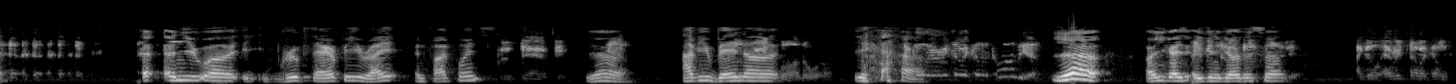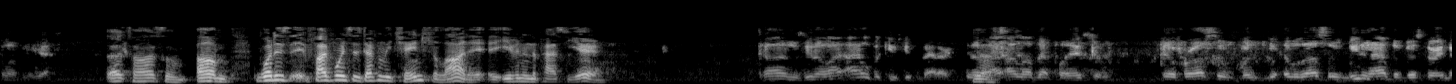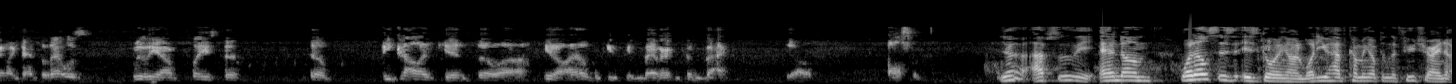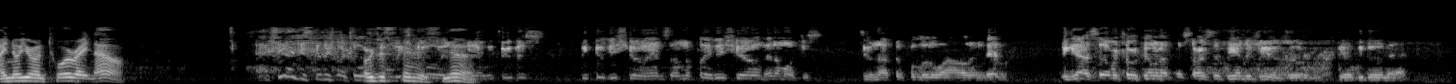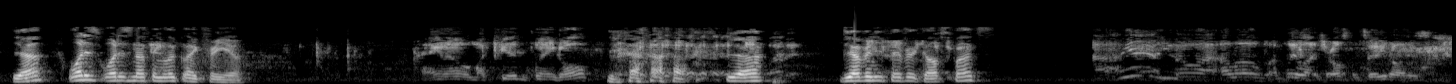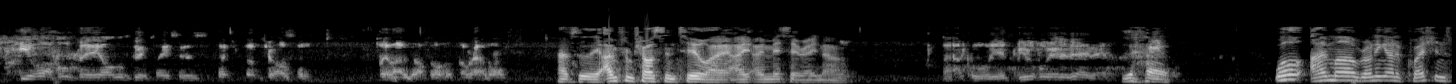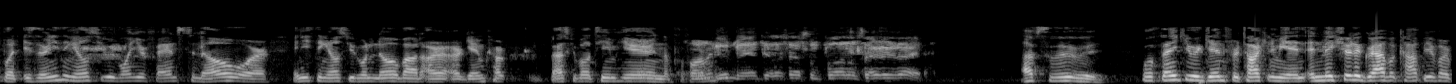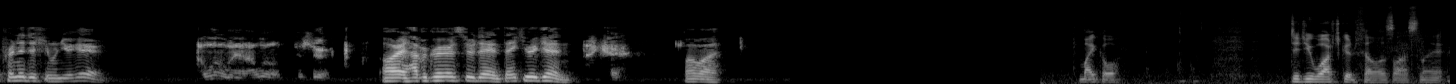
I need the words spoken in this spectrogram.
And you uh group therapy, right? In five points? Yeah. Have you been uh yeah. go every time I come to Columbia. Yeah. Are you guys are you gonna go this uh I go every time I come to Columbia. Yes. that's awesome. Um, what is it? Five Points has definitely changed a lot, even in the past year. Tons. You know, I, I hope it keeps getting better. You know, Yeah. I, I love that place, and you know, for us, it was, it was us. and We didn't have the Vista or anything like that, so that was really our place to to be college kids. So, uh, you know, I hope it keeps getting better and comes back. You know, awesome. Yeah, absolutely. And um, what else is is going on? What do you have coming up in the future? I know, I know you're on tour right now. Actually, I just finished my tour. Or just finished, ago, and, yeah. You know, we threw this, we threw this show in, so I'm gonna play this show, and then I'm gonna just do nothing for a little while, and then we got a summer tour coming up that starts at the end of June, so we'll be doing that. Yeah. What is what does nothing look like for you? Hanging out with my kid playing golf. yeah. yeah. Do you have any favorite golf spots? Uh, yeah, you know, I, I love, I play a lot in Charleston too, you know, there's Keel, Old Bay, all those great places. Charleston. Play a lot of golf all around there. Absolutely. I'm from Charleston too. I I, I miss it right now. Ah, cool. It's beautiful here today, man. Yeah. Well, I'm uh, running out of questions, but is there anything else you would want your fans to know, or anything else you'd want to know about our, our Gamecock basketball team here and the performance? Good, man. Let's have some fun on Saturday night. Absolutely. Well, thank you again for talking to me, and, and make sure to grab a copy of our print edition when you're here. I will, man. I will, for sure. All right, have a great rest of your day, and thank you again. Bye bye. Michael, did you watch Goodfellas last night?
